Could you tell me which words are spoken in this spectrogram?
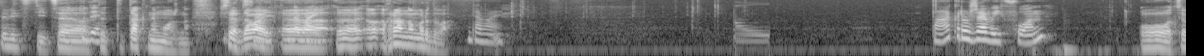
Це відстій, це Куди? т- т- так не можна. Все, давай. е, давай. е, е, гра номер два. Давай. Так, рожевий фон. О, це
